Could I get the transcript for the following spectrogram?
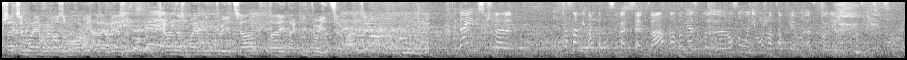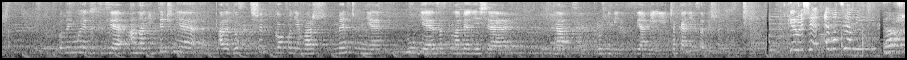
przeczy mojemu rozumowi, ale wiesz, zgodne z moją intuicją, to i tak intuicja bardziej. Wydaje mi się, że czasami warto posłuchać serca, natomiast e, rozumu nie Decyzje analitycznie, ale dosyć szybko, ponieważ męczy mnie długie zastanawianie się nad różnymi decyzjami i czekanie w zawieszeniu. Kieruje się emocjami. Zawsze,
